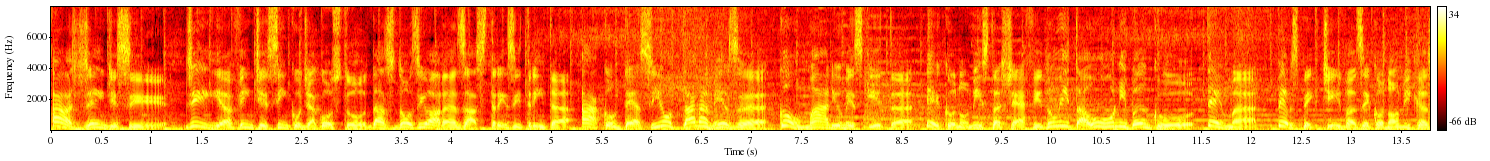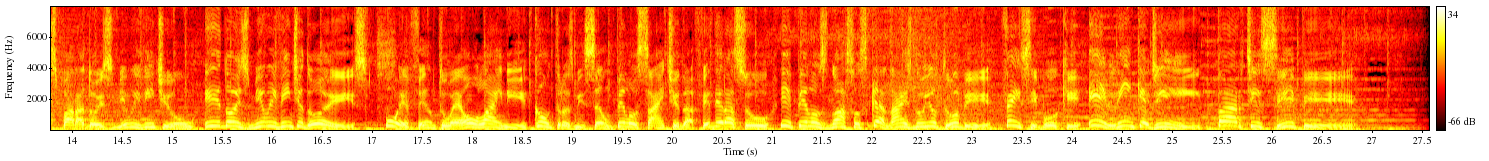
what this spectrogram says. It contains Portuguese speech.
Agende-se! Dia 25 de agosto, das 12 horas às 13h30, acontece o Tá na Mesa, com Mário Mesquita, economista-chefe do Itaú Unibanco. Tema: Perspectivas econômicas para 2021 e 2022. O evento é online, com transmissão pelo site da Federação e pelos nossos canais do YouTube, Facebook e LinkedIn. Participe!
